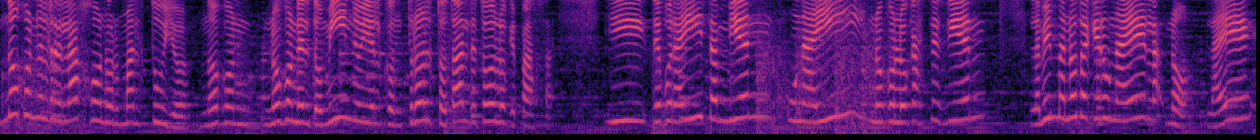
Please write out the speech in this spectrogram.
No con el relajo normal tuyo, no con, no con el dominio y el control total de todo lo que pasa. Y de por ahí también una I no colocaste bien. La misma nota que era una E, no, la E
